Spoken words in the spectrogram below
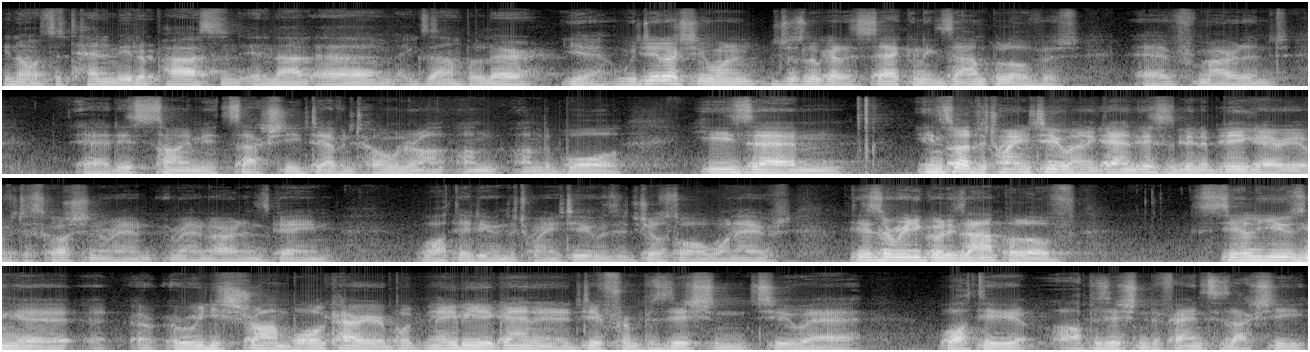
You know, it's a 10 meter pass in, in that um, example there. Yeah, we did actually want to just look at a second example of it uh, from Ireland. Uh, this time it's actually Devin Toner on, on, on the ball. He's um, inside the 22, and again, this has been a big area of discussion around, around Ireland's game. What they do in the 22 is it just all one out? This is a really good example of still using a, a, a, really strong ball carrier, but maybe again in a different position to uh, what the opposition defence is actually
